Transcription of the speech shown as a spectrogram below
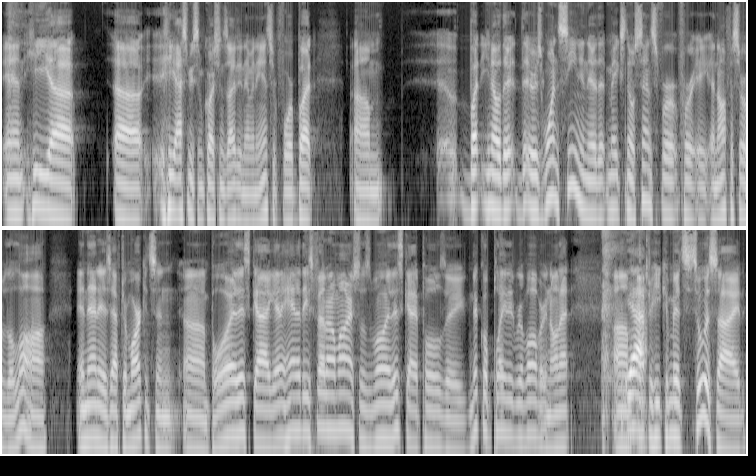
and he uh, uh, he asked me some questions I didn't have an answer for, but um, but you know, there there's one scene in there that makes no sense for for a, an officer of the law, and that is after Markinson. Uh, boy, this guy got a hand of these federal marshals. Boy, this guy pulls a nickel plated revolver and all that. Um, yeah. After he commits suicide,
